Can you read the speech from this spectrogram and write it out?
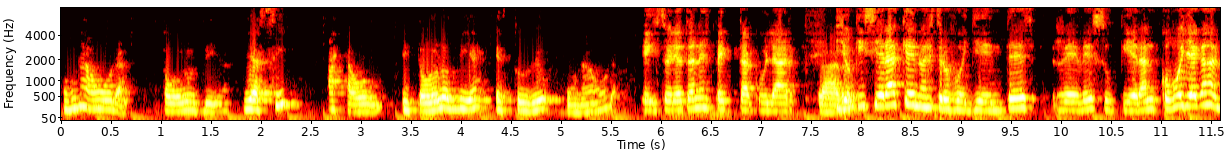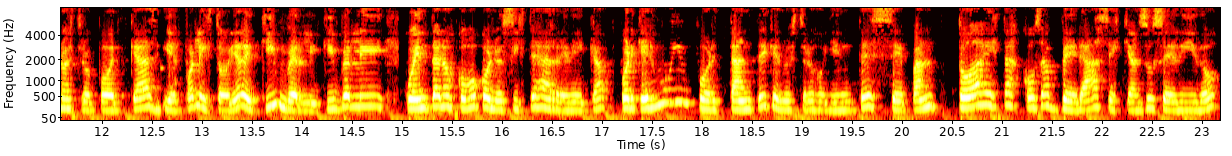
una hora todos los días. Y así hasta hoy. Y todos los días estudio una hora. Qué historia tan espectacular. Yo quisiera que nuestros oyentes, redes, supieran cómo llegas a nuestro podcast y es por la historia de Kimberly. Kimberly, cuéntanos cómo conociste a Rebeca, porque es muy importante que nuestros oyentes sepan todas estas cosas veraces que han sucedido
